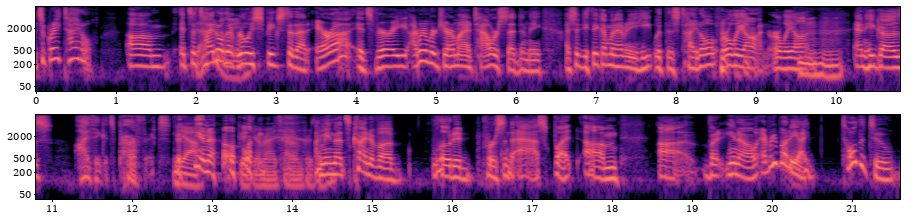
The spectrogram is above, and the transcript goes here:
it's a great title. Um, it's a title that really speaks to that era. It's very. I remember Jeremiah Towers said to me, "I said, do you think I'm going to have any heat with this title early on? Early on?" And he goes, "I think it's perfect." Mm-hmm. Yeah. you know, Good like- Jeremiah Tower I mean, that's kind of a loaded person to ask, but um, uh, but you know, everybody I told it to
